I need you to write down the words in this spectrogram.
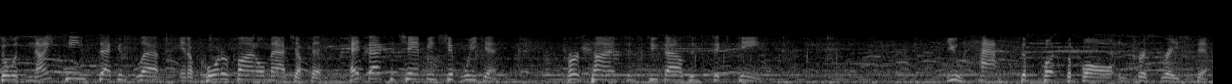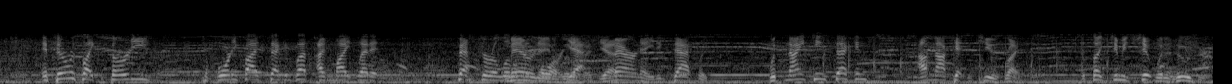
So with 19 seconds left in a quarterfinal matchup to head back to championship weekend, first time since 2016, you have to put the ball in Chris Gray's stick. If there was like 30 to 45 seconds left, I might let it fester a little Marinate bit more. little yes, bit, yes. marinate, exactly. With 19 seconds, I'm not getting cute. Right. It's like Jimmy Chitwood in Hoosiers.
